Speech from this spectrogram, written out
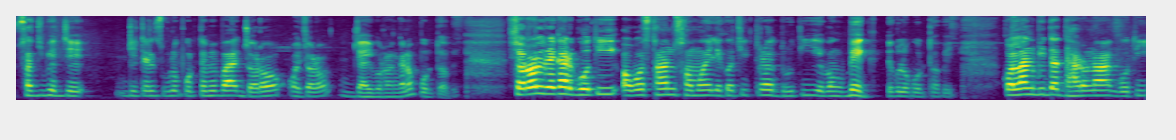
সজীবের যে ডিটেলসগুলো পড়তে হবে বা জড়, অজড়, যাই বলো কেন, পড়তে হবে। সরল রেখার গতি, অবস্থান, সময়, লেখচিত্র, দ্রুতি এবং বেগ, এগুলো পড়তে হবে। কল্যাণবিদ্যার ধারণা, গতি,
